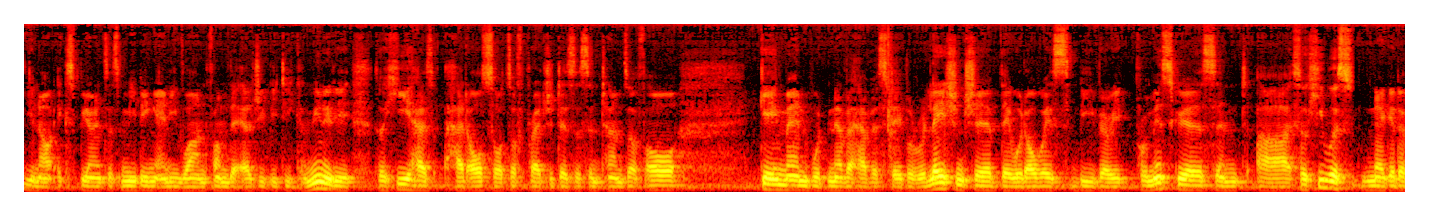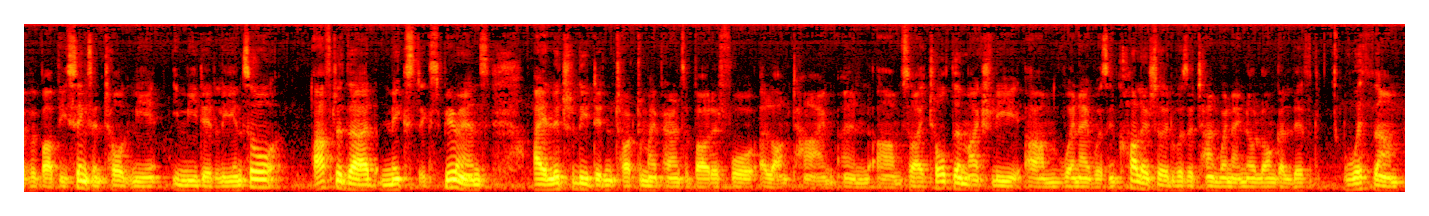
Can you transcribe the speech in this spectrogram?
you know, experiences meeting anyone from the LGBT community. So he has had all sorts of prejudices in terms of, oh, gay men would never have a stable relationship. They would always be very promiscuous. And uh, so he was negative about these things and told me immediately. And so after that mixed experience, I literally didn't talk to my parents about it for a long time. And um, so I told them actually um, when I was in college, so it was a time when I no longer lived with them.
